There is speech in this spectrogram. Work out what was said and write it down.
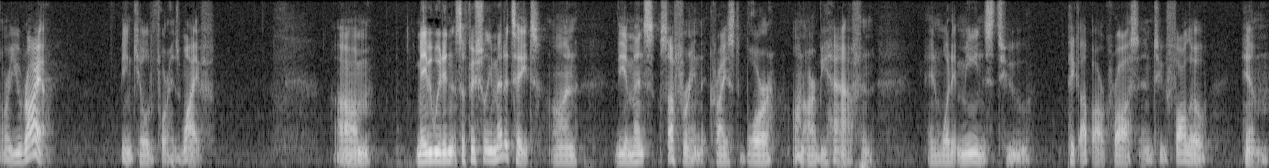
or Uriah being killed for his wife. Um, maybe we didn't sufficiently meditate on the immense suffering that Christ bore on our behalf and, and what it means to pick up our cross and to follow Him.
